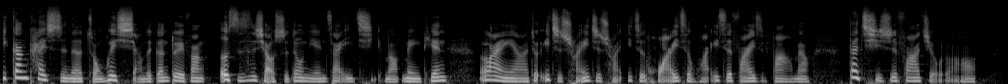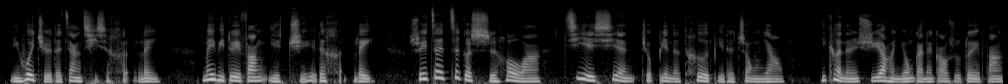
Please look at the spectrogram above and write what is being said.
一刚开始呢，总会想着跟对方二十四小时都黏在一起嘛，每天赖呀，就一直传，一直传，一直滑，一直滑，一直发，一直发，没有？但其实发久了哦，你会觉得这样其实很累，maybe 对方也觉得很累，所以在这个时候啊，界限就变得特别的重要。你可能需要很勇敢的告诉对方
